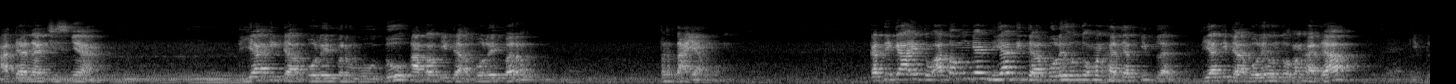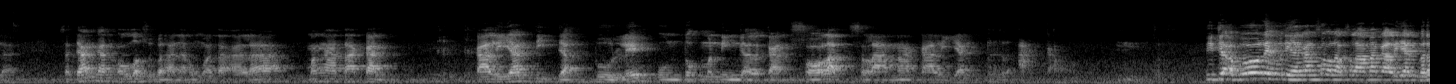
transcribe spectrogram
ada najisnya. Dia tidak boleh berwudu atau tidak boleh ber bertayamum. Ketika itu atau mungkin dia tidak boleh untuk menghadap kiblat. Dia tidak boleh untuk menghadap kiblat. Sedangkan Allah Subhanahu wa taala mengatakan kalian tidak boleh untuk meninggalkan sholat selama kalian berakal. Tidak boleh meninggalkan sholat selama kalian ber,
